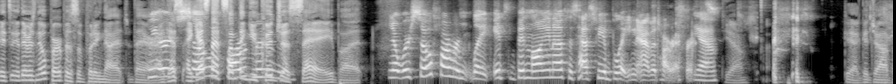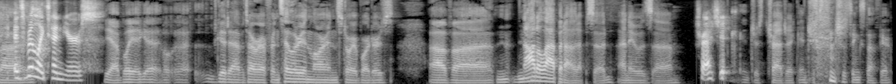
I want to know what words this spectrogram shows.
It's, there was no purpose of putting that there. We I guess, I guess that's something you could just say, but You know, we're so far rem- like it's been long enough. This has to be a blatant Avatar reference. Yeah. Yeah. yeah, good job. Uh, it's been like 10 years. yeah, bla- uh, good Avatar reference. Hilary and Lauren storyboarders of uh, n- not a lap it out episode, and it was uh, tragic. interest tragic, inter- interesting stuff here.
